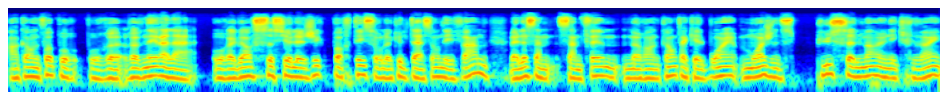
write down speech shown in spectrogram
encore une fois, pour, pour revenir à la, au regard sociologique porté sur l'occultation des femmes, ben là, ça, ça me fait me rendre compte à quel point moi, je ne suis plus seulement un écrivain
